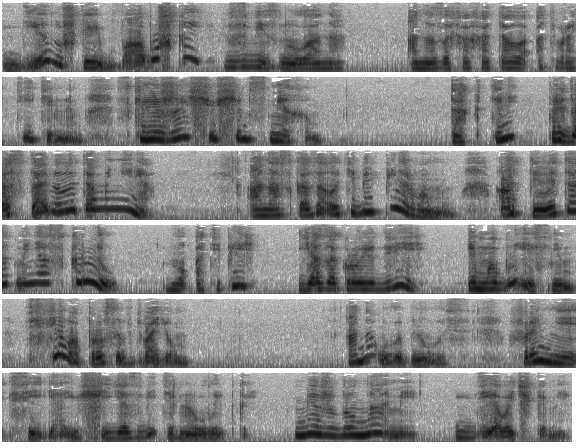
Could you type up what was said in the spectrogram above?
«Дедушкой и бабушкой?» — взвизгнула она. Она захохотала отвратительным, скрежещущим смехом. «Так ты предоставил это мне. Она сказала тебе первому, а ты это от меня скрыл. Ну, а теперь я закрою дверь, и мы выясним все вопросы вдвоем». Она улыбнулась, Фрэнни сияющей язвительной улыбкой. «Между нами...» девочками.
